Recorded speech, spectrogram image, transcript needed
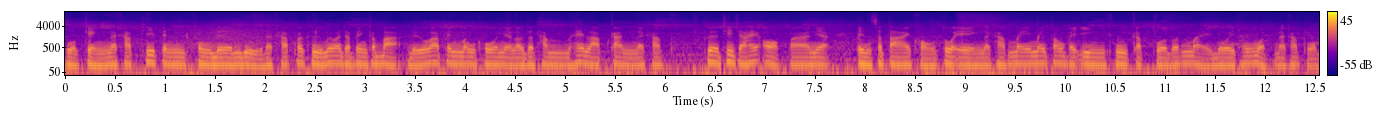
หัวเก่งนะครับที่เป็นคงเดิมอยู่นะครับ ก็คือไม่ว่าจะเป็นกระบะ หรือว่าเป็นบางโคลนเนี่ยเราจะทำให้รับกันนะครับ เพื่อที่จะให้ออกมาเนี่ยเป็นสไตล์ของตัวเองนะครับ ไม่ไม่ต้องไปอิงคือกับตัวรถใหม่โดยทั้งหมดนะครับผม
